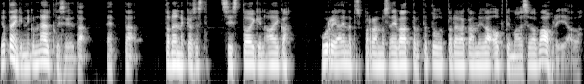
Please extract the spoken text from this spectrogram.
jotenkin niin kuin näytti siltä, että todennäköisesti siis toikin aika hurja ennätysparannus ei välttämättä tullut todellakaan millään optimaalisella vauhdinjalla.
